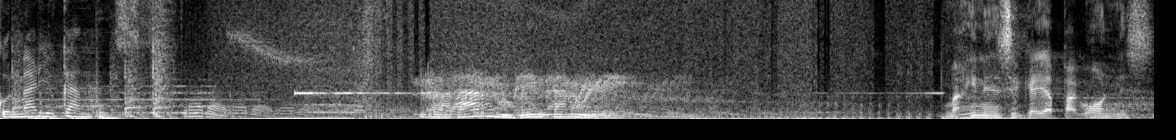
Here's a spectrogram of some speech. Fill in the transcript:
Con Mario Campos. Radar 99. Imagínense que hay apagones.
